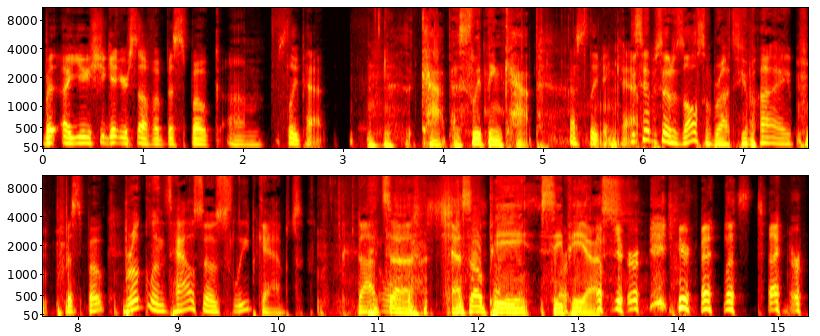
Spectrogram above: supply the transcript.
But uh, you should get yourself a bespoke um, sleep hat, Cap, a sleeping cap. a sleeping cap. This episode is also brought to you by bespoke. Brooklyn's House of Sleep Caps. Dot It's uh, SLP CPS. your your endless diarrhea.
